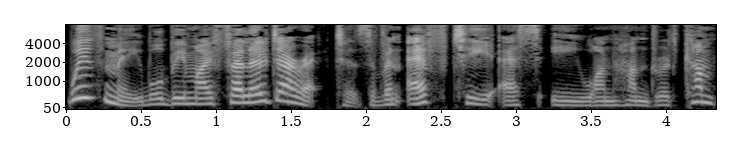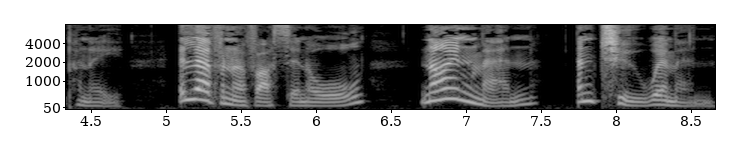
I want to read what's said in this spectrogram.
With me will be my fellow directors of an FTSE 100 company, 11 of us in all, 9 men and 2 women.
